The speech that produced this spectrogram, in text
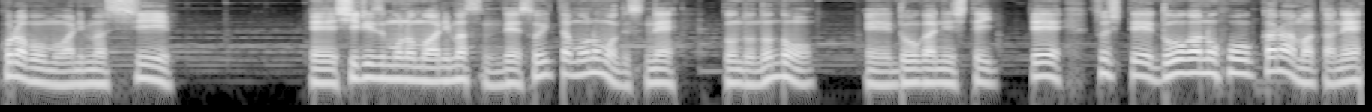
コラボもありますし、えー、シリーズものもありますんで、そういったものもですね、どんどんどんどん、えー、動画にしていって、そして動画の方からまたね、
